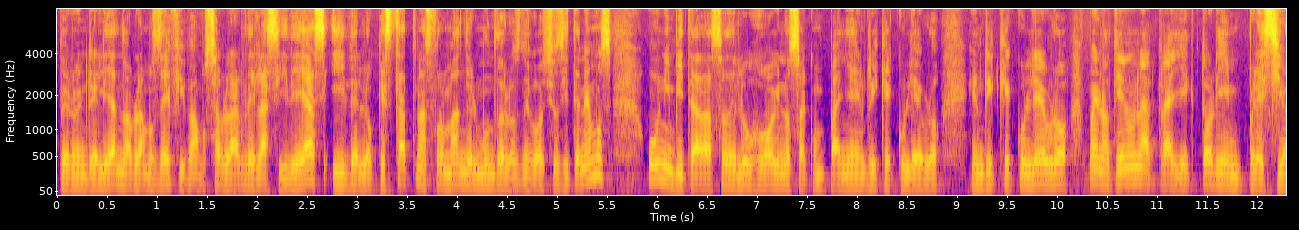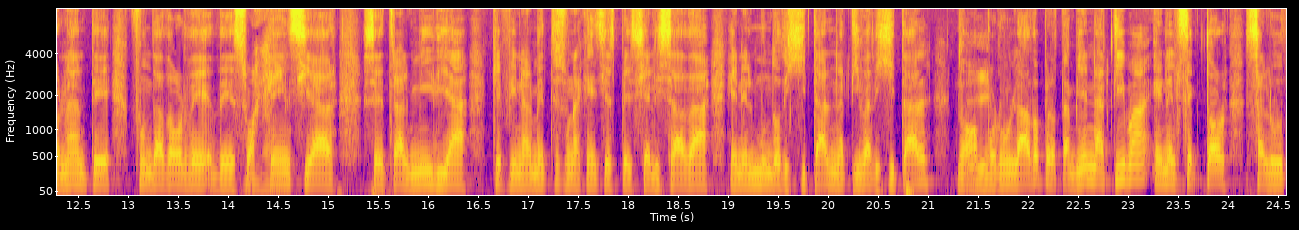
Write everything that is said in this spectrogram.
pero en realidad no hablamos de EFI, vamos a hablar de las ideas y de lo que está transformando el mundo de los negocios. Y tenemos un invitadazo de lujo, hoy nos acompaña Enrique Culebro. Enrique Culebro, bueno, tiene una trayectoria impresionante, fundador de, de su agencia Central Media, que finalmente es una agencia especializada en el mundo digital, nativa digital, ¿no? Por un lado, pero también nativa en el sector salud,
